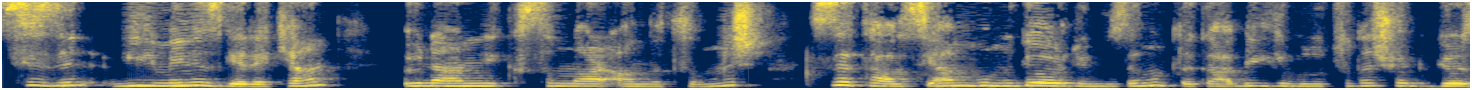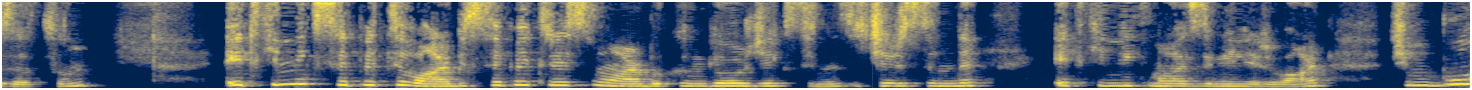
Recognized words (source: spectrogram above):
sizin bilmeniz gereken önemli kısımlar anlatılmış. Size tavsiyem bunu gördüğünüzde mutlaka bilgi bulutuna şöyle göz atın. Etkinlik sepeti var. Bir sepet resmi var. Bakın göreceksiniz. İçerisinde etkinlik malzemeleri var. Şimdi bu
